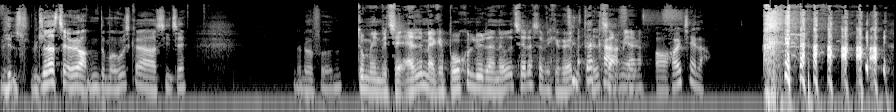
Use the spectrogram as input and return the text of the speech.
Vildt. Vi glæder os til at høre om den. Du må huske at sige til, når du har fået den. Du må invitere alle Magaboko-lytterne ud til dig, så vi kan høre dem alle sammen, Jacob. og højtaler.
